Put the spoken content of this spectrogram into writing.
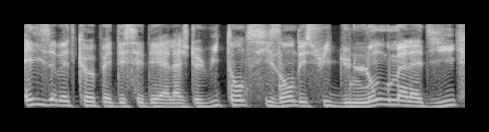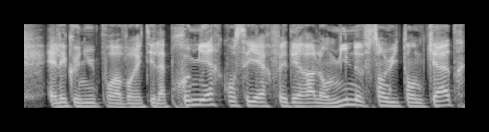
Elisabeth Kopp est décédée à l'âge de 86 ans des suites d'une longue maladie. Elle est connue pour avoir été la première conseillère fédérale en 1984.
